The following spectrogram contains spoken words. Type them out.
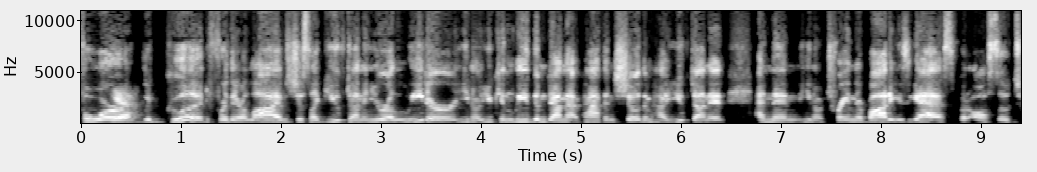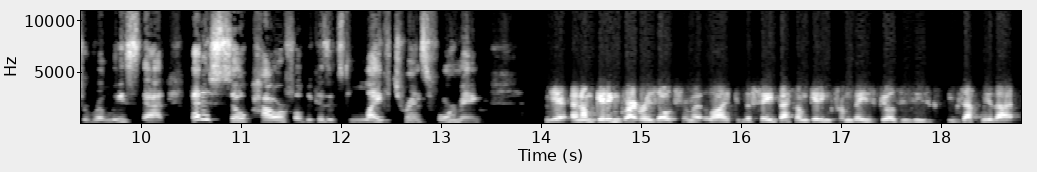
for yeah. the good for their lives just like you've done and you're a leader you know you can lead them down that path and show them how you've done it and then you know train their bodies yes but also to release that. That is so powerful because it's life transforming. Yeah and i'm getting great results from it. Like the feedback i'm getting from these girls is exactly that.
